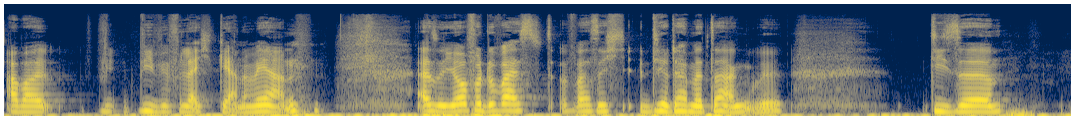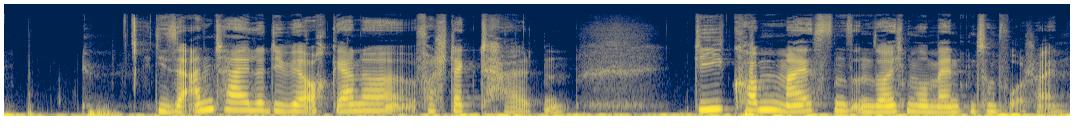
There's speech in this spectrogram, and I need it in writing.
Aber wie, wie wir vielleicht gerne wären. Also ich hoffe, du weißt, was ich dir damit sagen will. Diese, diese Anteile, die wir auch gerne versteckt halten, die kommen meistens in solchen Momenten zum Vorschein.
